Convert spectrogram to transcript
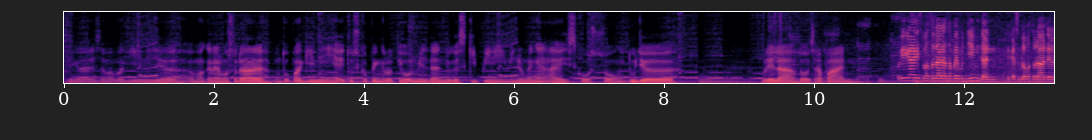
Okay guys, selamat pagi ni uh, Makanan yang sudah untuk pagi ni Iaitu sekeping roti wholemeal dan juga skippy ni Minum dengan ais kosong Itu je Bolehlah untuk sarapan Okay guys, Bang Soda dah sampai pun gym dan dekat sebelah Bang Soda ada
